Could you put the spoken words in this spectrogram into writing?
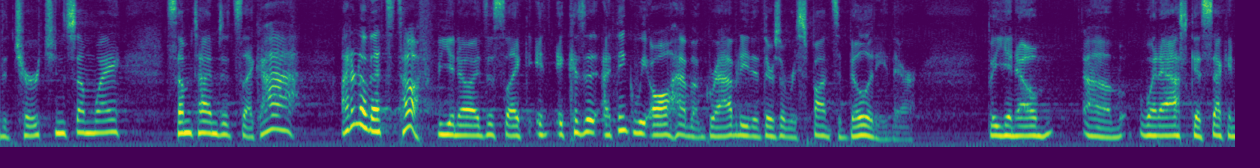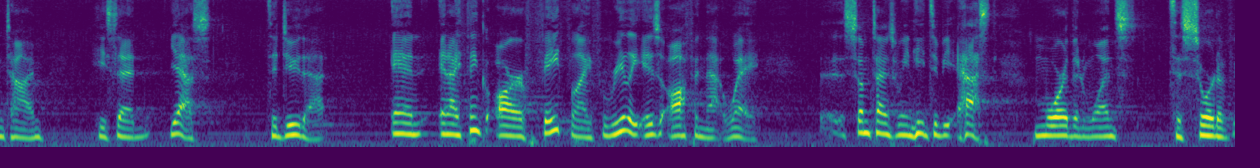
the church in some way, sometimes it's like, ah, I don't know, that's tough. You know, it's just like, because I think we all have a gravity that there's a responsibility there. But, you know, um, when asked a second time, he said yes to do that. And, and I think our faith life really is often that way. Sometimes we need to be asked more than once to sort of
